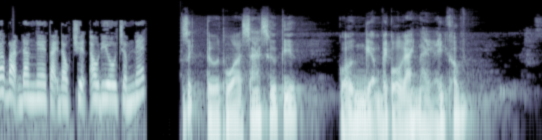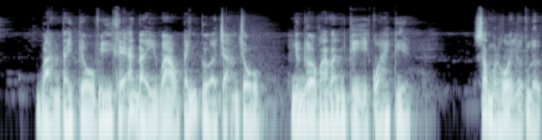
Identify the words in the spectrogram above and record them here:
Các bạn đang nghe tại đọc chuyện audio.net Dích từ thuở xa xưa kia, Có ứng nghiệm với cô gái này hay không? Bàn tay Kiều Vi khẽ đẩy vào cánh cửa chạm trổ, Những đường hoa văn kỳ quái kia. Sau một hồi lượng lượng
